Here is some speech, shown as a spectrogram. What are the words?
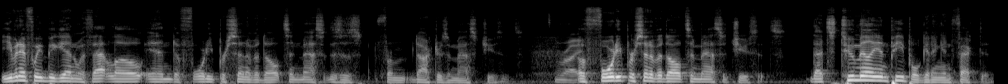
Even if we begin with that low end of 40 percent of adults in Mass, this is from doctors in Massachusetts, right? of 40 percent of adults in Massachusetts, that's two million people getting infected.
